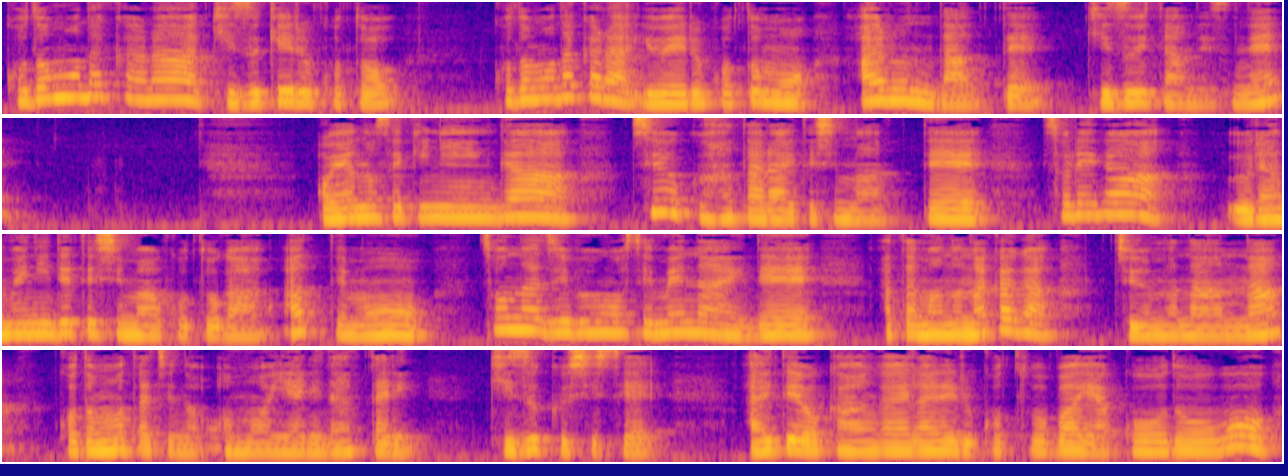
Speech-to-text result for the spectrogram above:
子供だから気づけること子供だから言えることもあるんだって気づいたんですね。親の責任が強く働いてしまって、それが裏目に出てしまうことがあっても、そんな自分を責めないで、頭の中が柔軟な子供たちの思いやりだったり、気づく姿勢、相手を考えられる言葉や行動を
